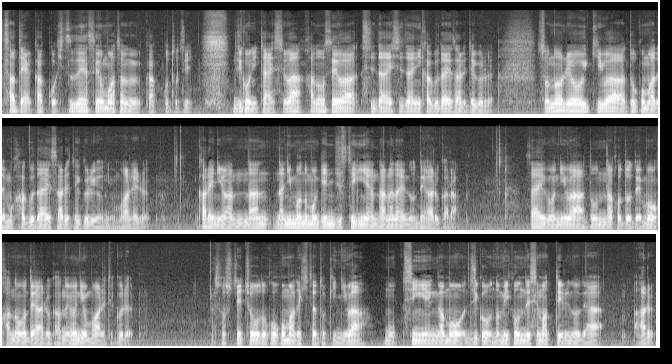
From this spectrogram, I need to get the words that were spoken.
さて、かっこ必然性を持たぬ、かっこ閉じ。事故に対しては、可能性は次第次第に拡大されてくる。その領域はどこまでも拡大されてくるように思われる。彼には何何者も現実的にはならないのであるから。最後にはどんなことでも可能であるかのように思われてくる。そしてちょうどここまで来た時には、もう深淵がもう事故を飲み込んでしまっているのである。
